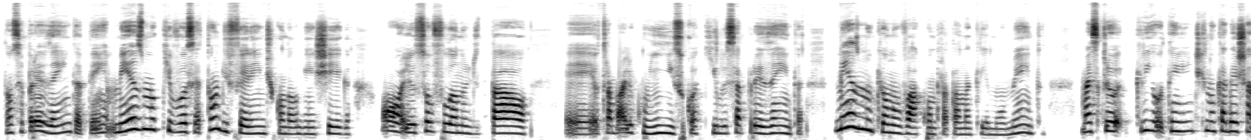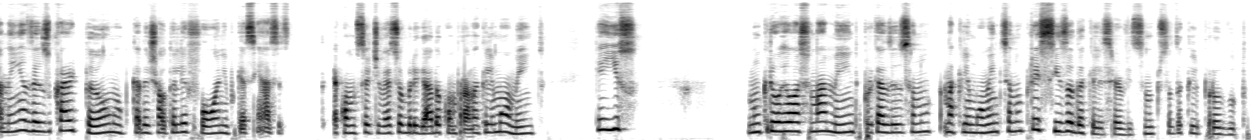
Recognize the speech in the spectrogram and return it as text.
Então se apresenta, tem, mesmo que você é tão diferente quando alguém chega, olha, eu sou fulano de tal, é, eu trabalho com isso, com aquilo, e se apresenta, mesmo que eu não vá contratar naquele momento, mas criou, criou, tem gente que não quer deixar nem às vezes o cartão, não quer deixar o telefone, porque assim, ah, é como se você tivesse obrigado a comprar naquele momento. Que isso? Não criou relacionamento, porque às vezes você não, naquele momento você não precisa daquele serviço, você não precisa daquele produto.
